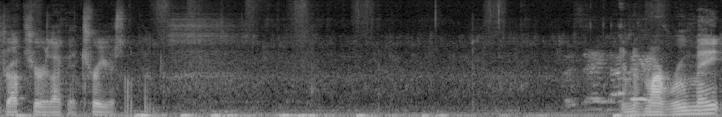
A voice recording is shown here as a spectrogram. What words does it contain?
structure like a tree or something. And if my roommate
